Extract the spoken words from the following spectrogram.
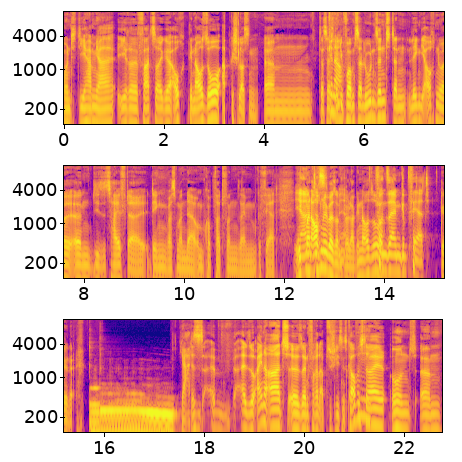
und die haben ja ihre Fahrzeuge auch genau so abgeschlossen. Ähm, das heißt, Genau. wenn die vorm Saloon sind, dann legen die auch nur ähm, dieses Halfter-Ding, was man da um den Kopf hat von seinem Gefährt. Legt Ja, man auch das- nur über so einen ja. Pöller, genau so. Von seinem Gepferd. Genau. Ja, das ist ähm, also eine Art, äh, sein Fahrrad abzuschließen, ist Cowboy-Style und ähm,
